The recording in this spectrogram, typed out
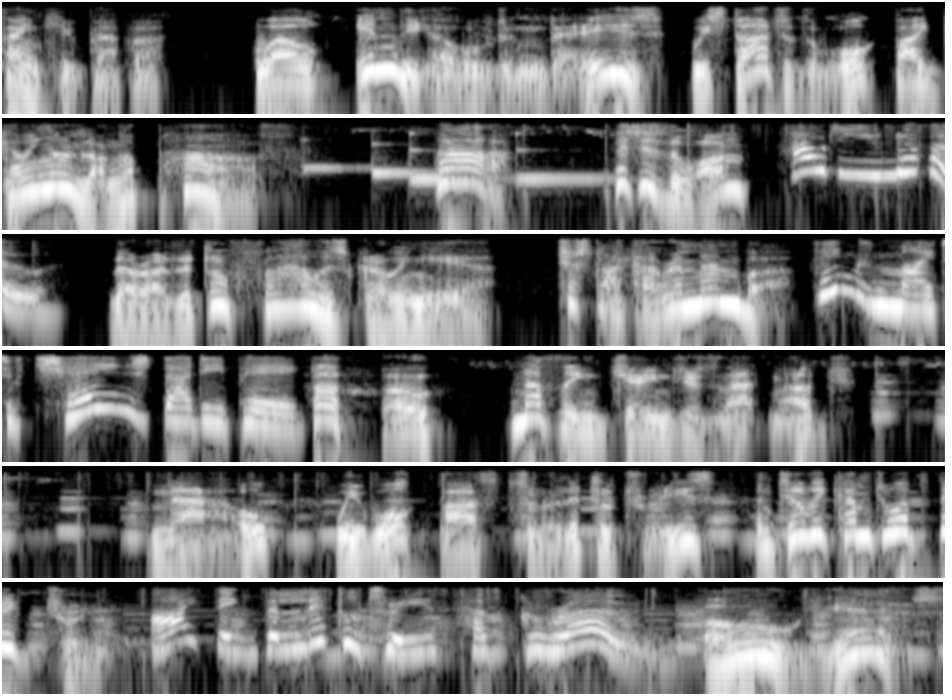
Thank you, Peppa. Well, in the olden days, we started the walk by going along a path. Ah, this is the one. How do you know? There are little flowers growing here, just like I remember. Things might have changed, Daddy Pig. Ho, ho. Nothing changes that much. Now, we walk past some little trees until we come to a big tree. I think the little trees have grown. Oh, yes.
